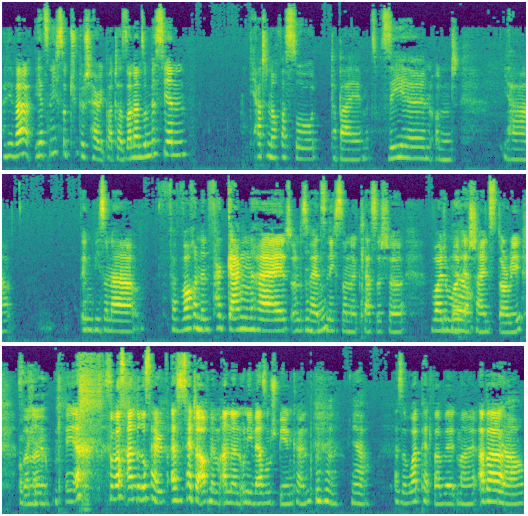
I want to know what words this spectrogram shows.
Weil die war jetzt nicht so typisch Harry Potter, sondern so ein bisschen. Die hatte noch was so dabei mit so Seelen und ja, irgendwie so einer verworrenen Vergangenheit. Und es war jetzt nicht so eine klassische Voldemort Mhm. Ja. erscheint Story, Okay. sondern ja, so was anderes Harry Also es hätte auch in einem anderen Universum spielen können. Ja. Also Wattpad war wild mal. Aber Ja.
